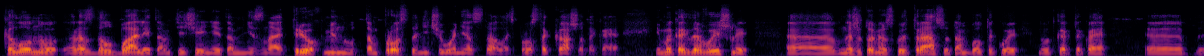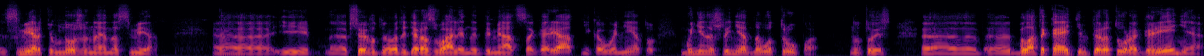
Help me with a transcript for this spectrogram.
колонну раздолбали там в течение, там, не знаю, трех минут, там просто ничего не осталось, просто каша такая. И мы, когда вышли на Житомирскую трассу, там был такой, ну, вот как такая смерть, умноженная на смерть. Э, и э, все вот, вот эти развалины дымятся, горят, никого нету. Мы не нашли ни одного трупа. Ну, то есть э, была такая температура горения,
